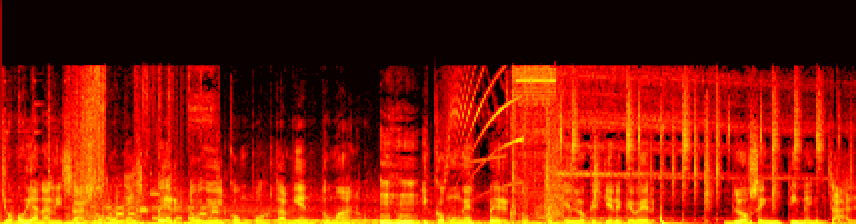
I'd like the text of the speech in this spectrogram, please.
Yo voy a analizar como un experto en el comportamiento humano y como un experto en lo que tiene que ver lo sentimental.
